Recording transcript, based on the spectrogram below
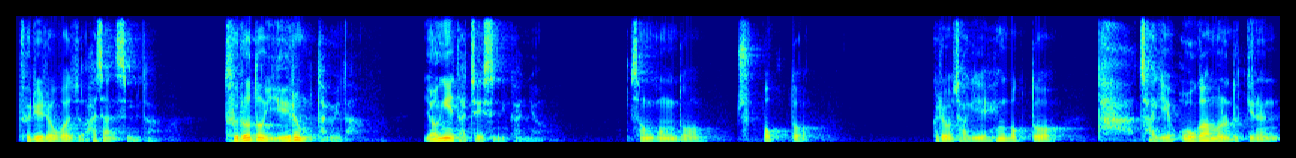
들으려고 하지 않습니다. 들어도 이해를 못합니다. 영이 닫혀 있으니까요. 성공도 축복도 그리고 자기 행복도 다 자기 오감으로 느끼는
